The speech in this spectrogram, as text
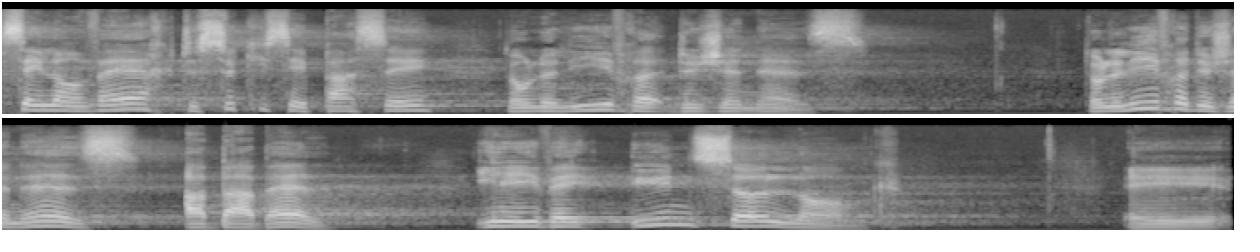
c'est l'envers de ce qui s'est passé dans le livre de Genèse. Dans le livre de Genèse, à Babel, il y avait une seule langue. Et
